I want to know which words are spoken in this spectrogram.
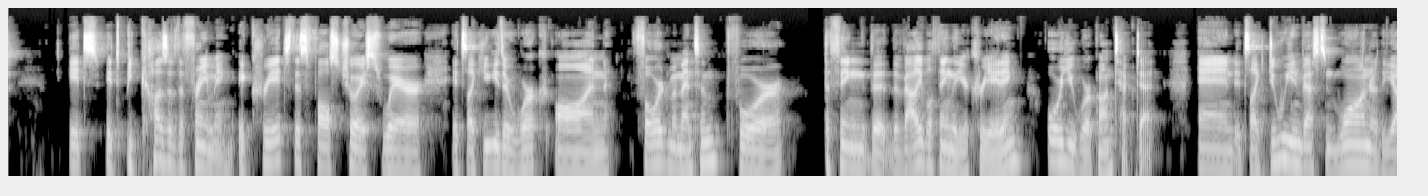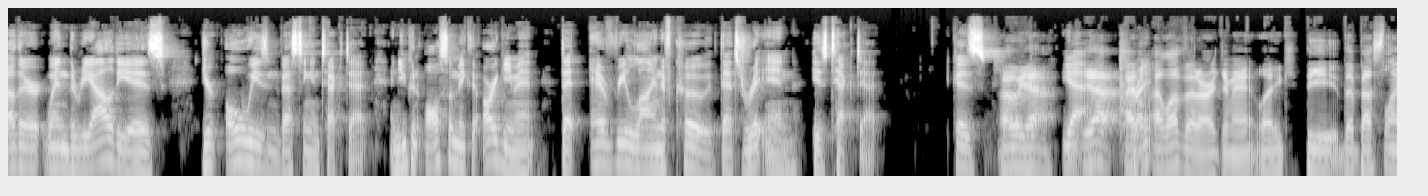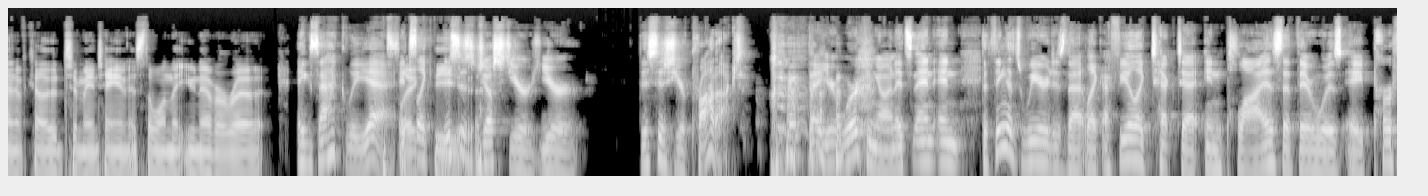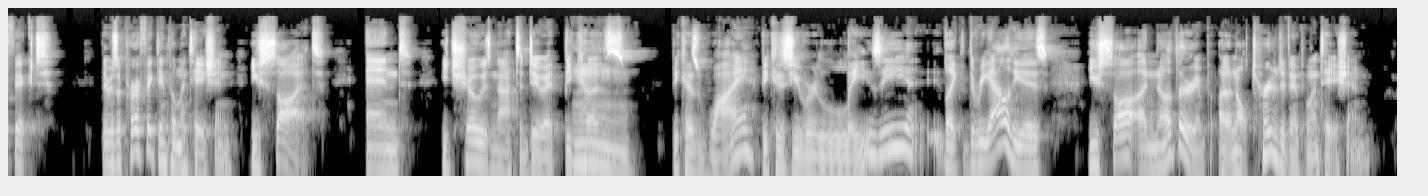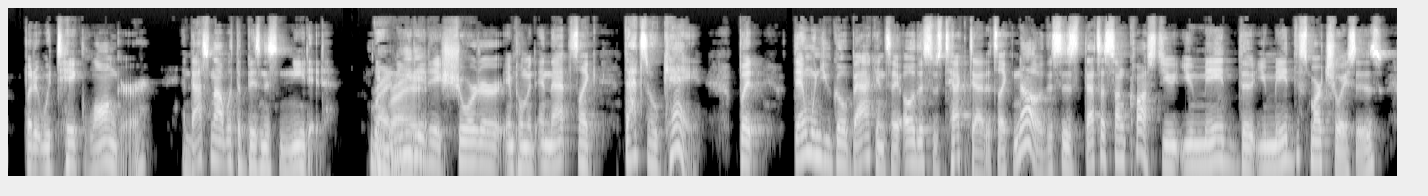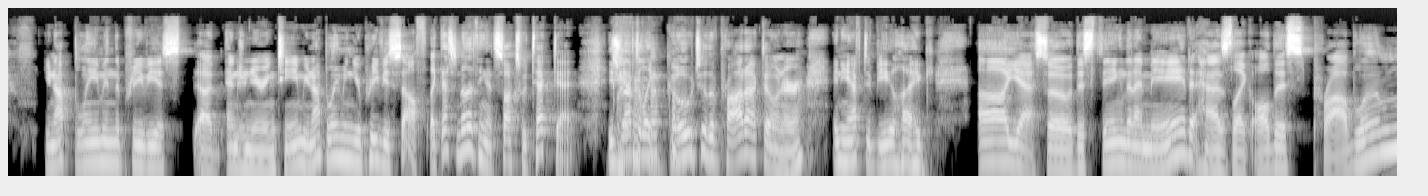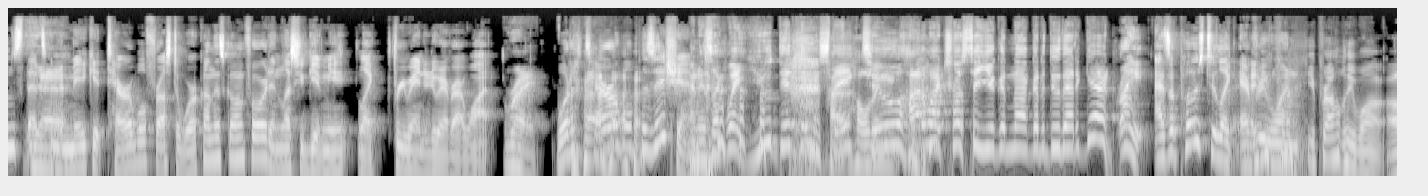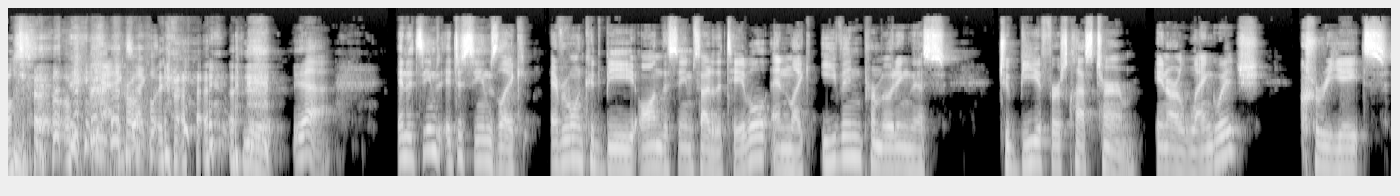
it's it's because of the framing. It creates this false choice where it's like you either work on forward momentum for the thing the, the valuable thing that you're creating or you work on tech debt. And it's like do we invest in one or the other? When the reality is you're always investing in tech debt. And you can also make the argument that every line of code that's written is tech debt because Oh yeah, Yeah, yeah. I, right? I love that argument. Like the the best line of code to maintain is the one that you never wrote. exactly yeah It's it's, like like, the- this is just your your this is your product that you're working on it's and and the thing that's weird is that like i feel like tech debt implies that there was a perfect there was a perfect implementation you saw it and you chose not to do it because Mm. because why because you were lazy like the reality is you saw another imp- an alternative implementation but it would take longer and that's not what the business needed they Right. Right. needed a shorter implement and that's like that's okay but then when you go back and say oh this was tech debt it's like no this is that's a sunk cost you you made the you made the smart choices you're not blaming the previous uh, engineering team you're not blaming your previous self like that's another thing that sucks with tech debt is you have to like go to the product owner and you have to be like uh yeah so this thing that i made has like all this problems that's Yeah. going to make it terrible for us to work on this going forward unless you give me like free reign to do whatever i want Right. what a terrible position. And it's like, wait, you did the mistake Holding- too. How do I trust that you're not going to do that again? right. As opposed to like And you everyone. pro- you, probably won't. Also, Yeah, exactly. Not. yeah. And it seems, it just seems like everyone could be on the same side of the table and like even promoting this to be a first class term in our language creates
